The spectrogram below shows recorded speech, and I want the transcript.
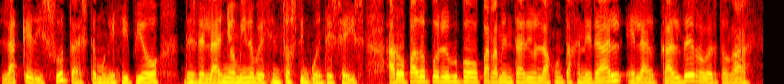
la que disfruta este municipio desde el año 1956. Arropado por el grupo parlamentario en la Junta General, el alcalde Roberto García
